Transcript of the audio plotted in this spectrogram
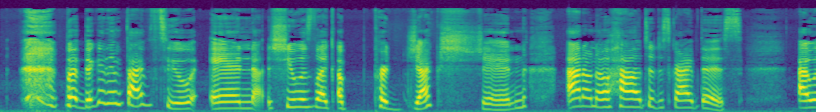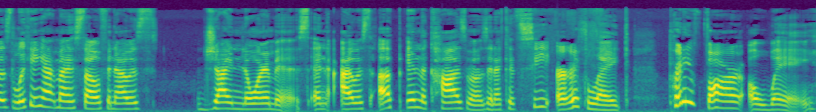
but bigger than five two. And she was like a projection. I don't know how to describe this. I was looking at myself and I was ginormous and I was up in the cosmos and I could see Earth like pretty far away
